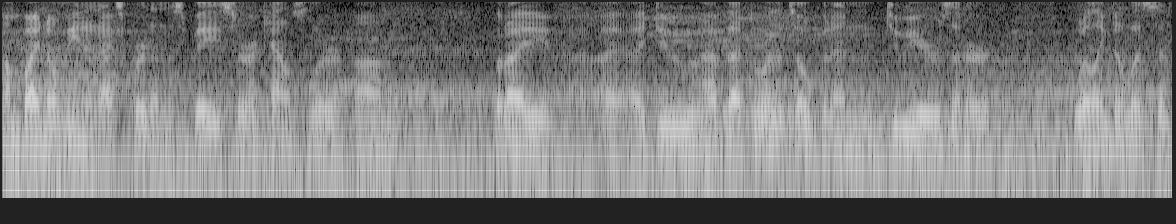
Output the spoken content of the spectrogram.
I'm by no means an expert in the space or a counselor, um, but I, I, I do have that door that's open and two ears that are willing to listen,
